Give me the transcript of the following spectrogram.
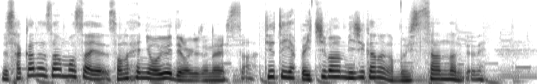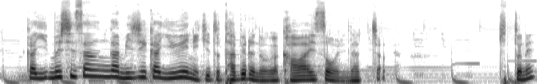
で、魚さんもさ、その辺に泳いでるわけじゃないしさ。っていうと、やっぱ一番身近なのが虫さんなんだよね。が虫さんが身近ゆえにきっと食べるのがかわいそうになっちゃう。きっとね。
